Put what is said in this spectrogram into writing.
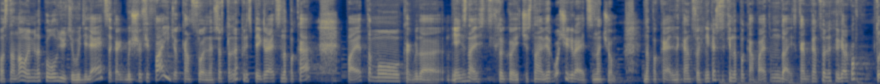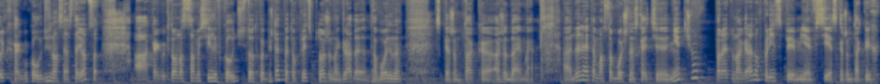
в основном именно Call of Duty выделяется, как бы еще FIFA идет консольная, все остальное, в принципе, играется на ПК, поэтому, как бы, да, я не знаю, если только, честно, Overwatch играется на чем? На ПК или на консоль? Мне кажется, все-таки на ПК, поэтому, да, из как бы консольных игроков только как бы Call of Duty у нас и остается. А как бы кто у нас самый сильный в Call of Duty, тот побеждает. Поэтому, в принципе, тоже награда довольно, скажем так, ожидаемая. А, ну и на этом особо больше сказать э, нет чего про эту награду. В принципе, мне все, скажем так, их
